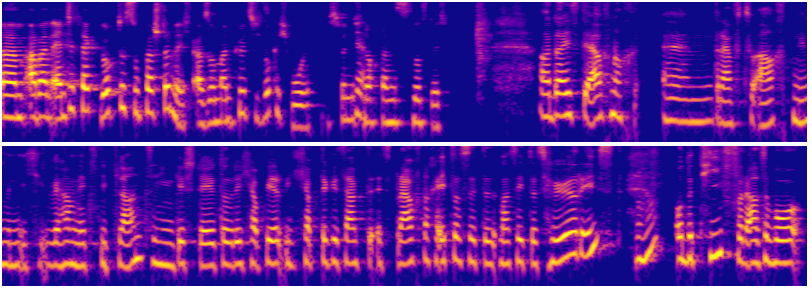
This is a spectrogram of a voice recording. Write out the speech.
Ähm, aber im Endeffekt wirkt es super stimmig. Also man fühlt sich wirklich wohl. Das finde ich ja. noch ganz lustig. Aber da ist ja auch noch ähm, darauf zu achten. Ich, wir haben jetzt die Pflanze hingestellt oder ich habe ich hab dir gesagt, es braucht noch etwas, was etwas höher ist mhm. oder tiefer. Also wo,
